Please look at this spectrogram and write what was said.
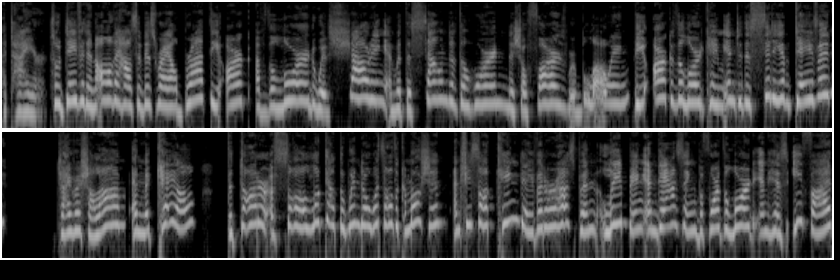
attire. So David and all the house of Israel brought the ark of the Lord with shouting and with the sound of the horn. The shofars were blowing. The ark of the Lord came into the city of David. Jerusalem and Michal, the daughter of Saul, looked out the window. What's all the commotion? And she saw King David, her husband, leaping and dancing before the Lord in his ephod,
